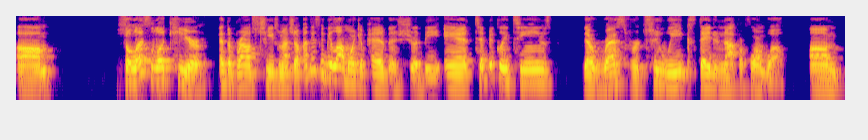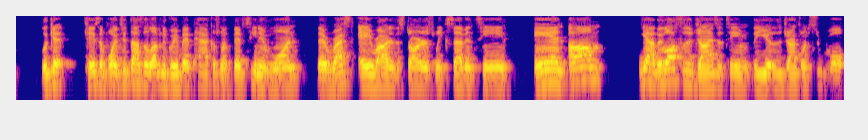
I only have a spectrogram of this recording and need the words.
Um, so let's look here at the Browns Chiefs matchup. I think it's going to be a lot more competitive than it should be. And typically, teams that rest for two weeks, they do not perform well. Um, look at case in point 2011, the Green Bay Packers went 15 and 1. They rest A Rod in the starters week 17. And um, yeah, they lost to the Giants, the team the year that the Giants won the Super Bowl.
